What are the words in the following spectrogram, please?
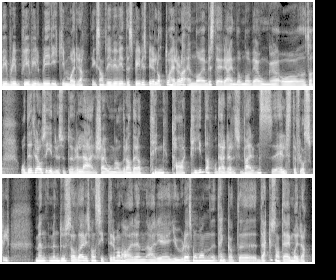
Vi, blir, vi vil bli rike i morgen. Vi, vi, vi, spiller, lotto heller da, enn å investere i eiendom når vi er unge. Og, altså, og det tror jeg også idrettsutøvere lærer seg i ung alder. Da, det er at ting tar tid. Da. Og det er, er verdens eldste floskel. Men, men, du sa det, hvis man sitter og man en, er i hjulet, så må man tenke at eh, det er ikke sånn at jeg er i morgen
